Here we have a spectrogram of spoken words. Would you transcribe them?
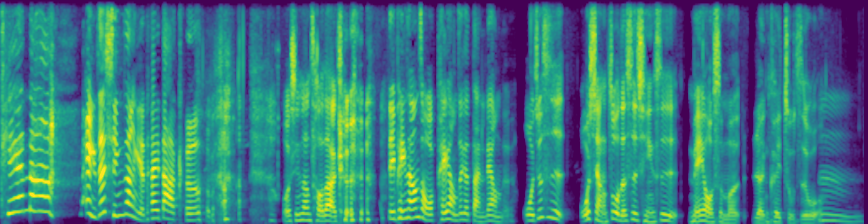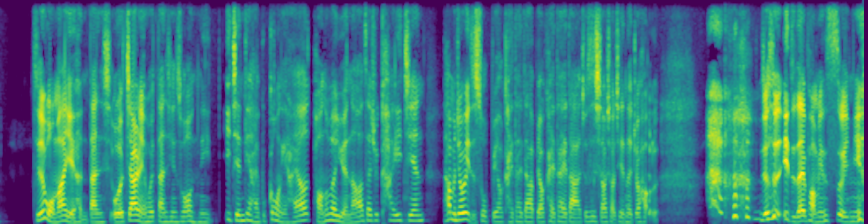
天哪！哎、欸，你这心脏也太大颗了吧？我心脏超大颗。你平常怎么培养这个胆量的？我就是我想做的事情是没有什么人可以阻止我。嗯，其实我妈也很担心，我的家人也会担心说：“哦，你。”一间店还不够，你还要跑那么远，然后再去开一间，他们就会一直说不要开太大，不要开太大，就是小小间的就好了。就是一直在旁边碎念。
